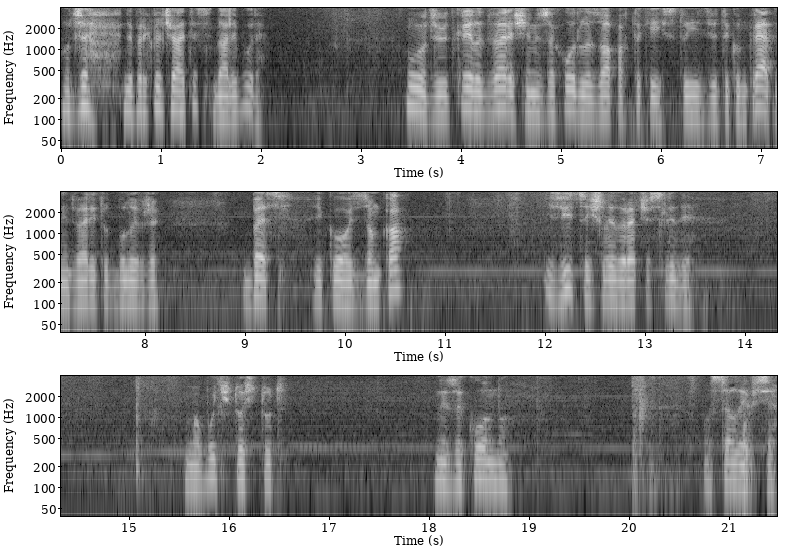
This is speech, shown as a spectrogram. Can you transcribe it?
Отже, не переключайтесь, далі буде. Отже, відкрили двері, ще не заходили, запах такий стоїть звідти конкретний. Двері тут були вже без якогось замка. І звідси йшли, до речі, сліди. Мабуть, хтось тут незаконно оселився.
